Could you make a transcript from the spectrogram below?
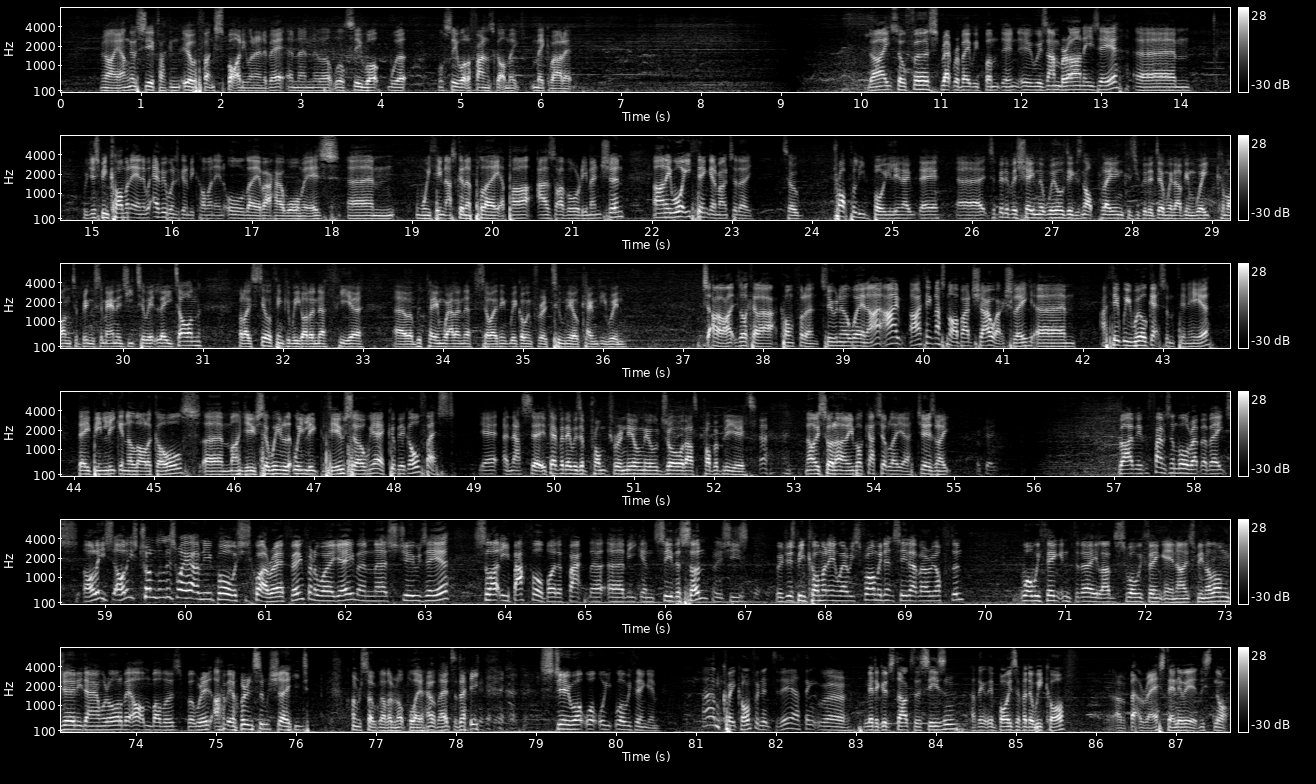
Right, I'm going to see if I can you know, if I can spot anyone in a bit, and then we'll, we'll see what we'll, we'll see what the fans got to make make about it. Right, so first reprobate we've bumped into is Amber Arnie's here. Um, we've just been commenting, everyone's going to be commenting all day about how warm it is. Um, we think that's going to play a part, as I've already mentioned. Arnie, what are you thinking about today? So, properly boiling out there. Uh, it's a bit of a shame that Wildig's not playing because you could have done with having Waite come on to bring some energy to it late on. But I still think we got enough here. Uh, we're playing well enough, so I think we're going for a 2 0 county win. I like look at that confident two 0 win. I, I I think that's not a bad shout actually. Um, I think we will get something here. They've been leaking a lot of goals, um, mind you. So we we leaked a few. So yeah, it could be a goal fest. Yeah, and that's uh, if ever there was a prompt for a nil-nil draw, that's probably it. nice one, Arnie. We'll catch up later. Cheers, mate. Okay. Right, we've found some more reprobates. Ollie's, Ollie's trundled his way out of Newport, which is quite a rare thing for an away game, and uh, Stu's here, slightly baffled by the fact that um, he can see the sun, which he's, we've just been commenting where he's from. We didn't see that very often. What are we thinking today, lads? What are we thinking? Uh, it's been a long journey down. We're all a bit hot and bothered, but we're in, I mean, we're in some shade. I'm so glad I'm not playing out there today. Stu, what, what, what are we thinking? I'm quite confident today. I think we're made a good start to the season. I think the boys have had a week off a bit of rest anyway. At least not.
